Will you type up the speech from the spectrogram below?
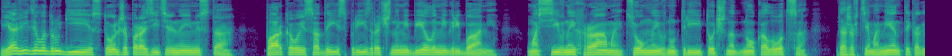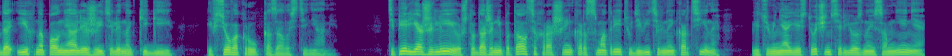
Я видела другие, столь же поразительные места. Парковые сады с призрачными белыми грибами, массивные храмы, темные внутри, точно дно колодца, даже в те моменты, когда их наполняли жители Наккиги, и все вокруг казалось тенями. Теперь я жалею, что даже не пытался хорошенько рассмотреть удивительные картины, ведь у меня есть очень серьезные сомнения,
